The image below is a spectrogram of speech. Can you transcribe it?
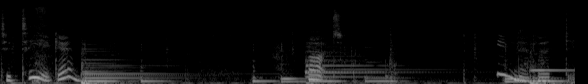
to tea again. But he never did.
